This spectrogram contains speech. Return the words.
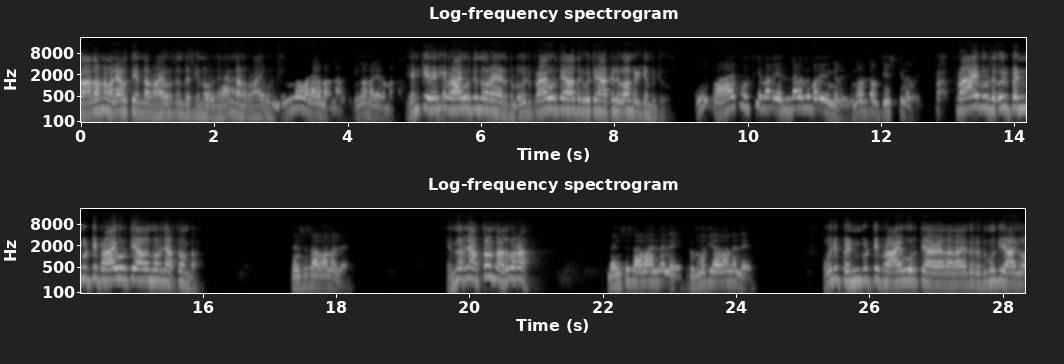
സാധാരണ മലയാളത്തിൽ എന്താ പ്രായപൂർത്തി ഉദ്ദേശിക്കുന്ന പറഞ്ഞത് എന്താണ് പ്രായപൂർത്തി? മലയാളം പറഞ്ഞാൽ മതി. നിങ്ങൾ മലയാളം പറഞ്ഞാൽ എനിക്ക് എനിക്ക് പ്രായപൂർത്തി? എന്ന് പറയാൻ എടുത്തുള്ളൂ ഒരു പ്രായപൂർത്തി ആകാത്ത ഒരു കൊച്ചിനെ ആർക്കെങ്കിലും വിവാഹം കഴിക്കാൻ പറ്റുമോ ഈ പ്രായപൂർത്തി എന്ന് പറഞ്ഞാൽ എന്താണെന്ന് പറയും നിങ്ങൾ നിങ്ങൾ എന്താ ഉദ്ദേശിക്കുന്നത് പ്രായപൂർത്തി ഒരു പെൺകുട്ടി പ്രായപൂർത്തിയാകുന്ന പറഞ്ഞ അർത്ഥം എന്താ? മെൻസസ് ആവാന്നല്ലേ? എന്ന് പറഞ്ഞ അർത്ഥം എന്താ? അത് പറ. മെൻസസ് ആവാ എന്നല്ലേ ഋതുമതി ആവാന്നല്ലേ? ഒരു പെൺകുട്ടി പ്രായപൂർത്തിയാകാതെ അതായത് ഋതുമതി ആകുക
